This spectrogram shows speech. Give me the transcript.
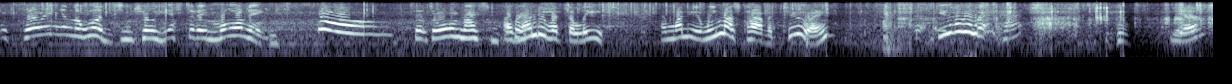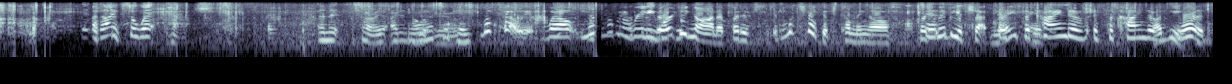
was growing in the woods until yesterday morning. Oh. So it's all nice and I wonder what the leaf. I'm wondering. We must have it too, eh? Do you have a wet patch? Yes. It likes a wet patch. And it, sorry, I didn't know. do that's it okay. Look how it. Well, you're probably really working on it, but it's, it looks like it's coming off. Of course, It- maybe it's that knife. It's the kind of it's the kind of Buggy. wood.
